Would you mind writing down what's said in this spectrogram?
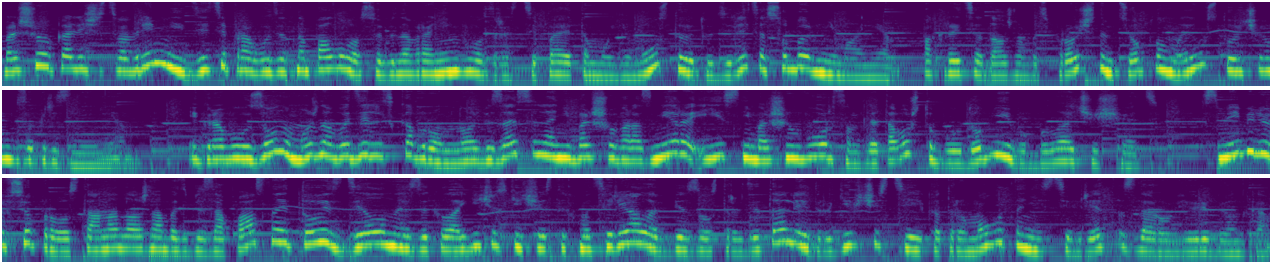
Большое количество времени дети проводят на полу, особенно в раннем возрасте, поэтому ему стоит уделить особое внимание. Покрытие должно быть прочным, теплым и устойчивым к загрязнениям. Игровую зону можно выделить ковром, но обязательно небольшого размера и с небольшим ворсом, для того, чтобы удобнее его было очищать. С мебелью все просто, она должна быть безопасной, то есть сделана из экологически чистых материалов, без острых деталей и других частей, которые могут нанести вред здоровью ребенка.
